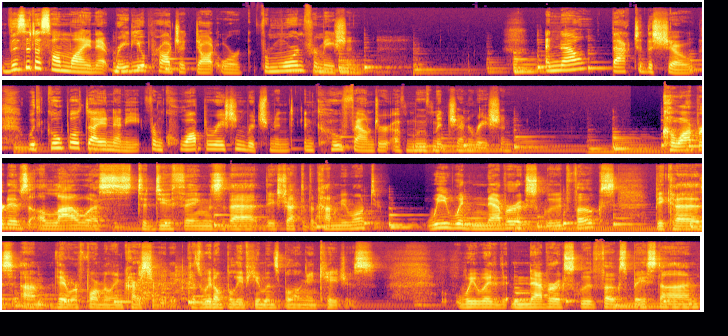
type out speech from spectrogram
Visit us online at radioproject.org for more information. And now, back to the show with Gopal Dayaneni from Cooperation Richmond and co founder of Movement Generation. Cooperatives allow us to do things that the extractive economy won't do. We would never exclude folks because um, they were formerly incarcerated, because we don't believe humans belong in cages we would never exclude folks based on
